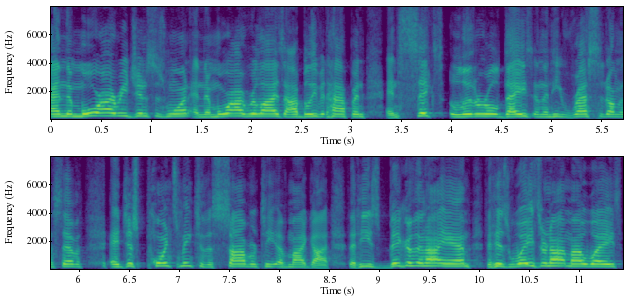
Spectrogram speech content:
And the more I read Genesis 1 and the more I realize I believe it happened in six literal days and then he rested on the seventh, it just points me to the sovereignty of my God. That he's bigger than I am, that his ways are not my ways,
